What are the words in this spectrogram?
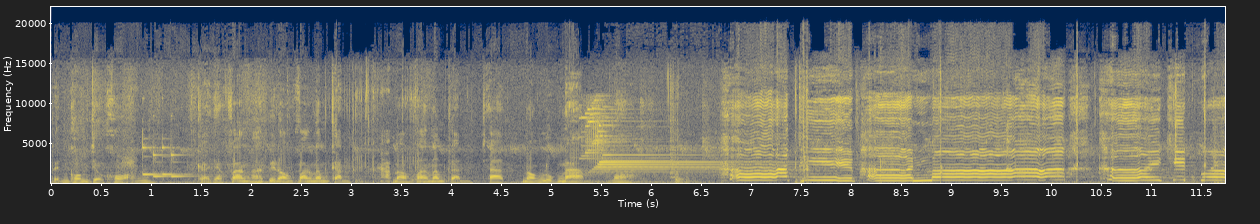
เป็นของเจ้าของก็อยากฟังให้พี่น้องฟังน้ำกันครับน้องฟังน้ำกันจากน้องลูกน้ำเนาะหาก ที่ผ่านมา เคยคิดว่า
